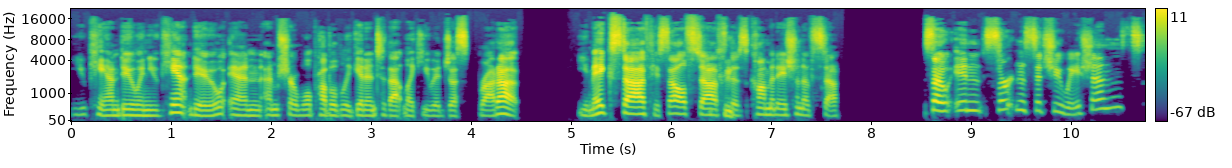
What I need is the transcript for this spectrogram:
you can do and you can't do. And I'm sure we'll probably get into that, like you had just brought up. You make stuff, you sell stuff, this combination of stuff. So, in certain situations,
